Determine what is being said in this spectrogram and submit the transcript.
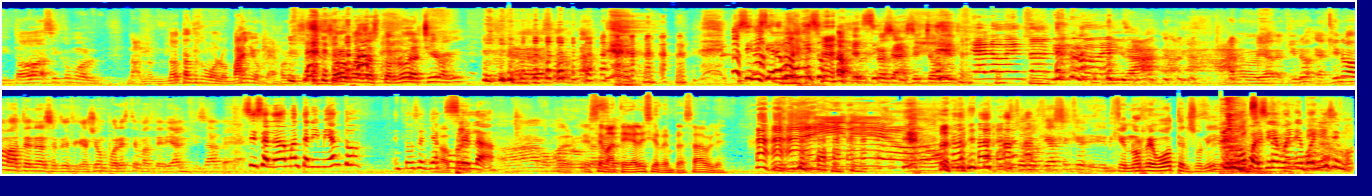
Y todo así como, no, no, no tanto como los baños, porque so- solo cuando estornuda el chino aquí. Si le hiciéramos un eso, o sea, así chorrito. Ya lo ven también, pobre. Mira, ah, no, aquí, no, aquí no vamos a tener certificación por este material, quizás. si se le da mantenimiento, entonces ya Ah, cubre pero- la. Pero ese material es irreemplazable. Esto es lo que hace que, que no rebote el sonido. No, pues sí, es buen- es buenísimo.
